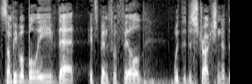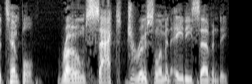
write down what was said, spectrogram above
some people believe that it's been fulfilled with the destruction of the temple. Rome sacked Jerusalem in AD 70.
